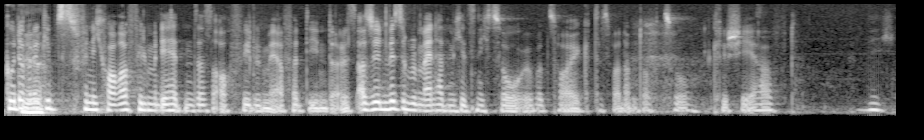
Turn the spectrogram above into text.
Gut, aber Ja. da gibt es, finde ich, Horrorfilme, die hätten das auch viel mehr verdient. Als, also Invisible Man hat mich jetzt nicht so überzeugt. Das war dann doch zu klischeehaft. ich.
